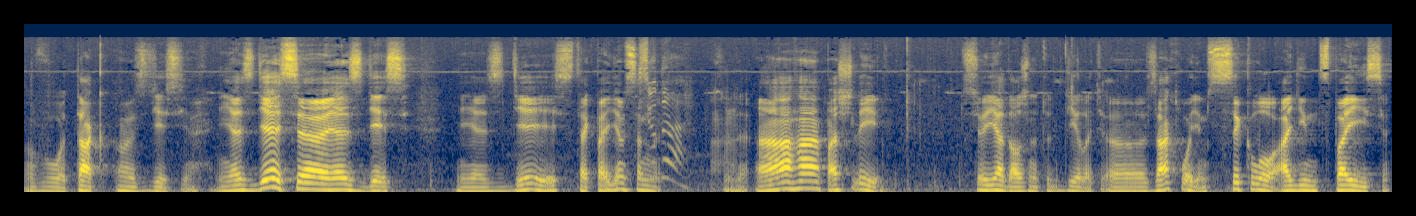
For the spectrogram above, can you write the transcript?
Вот, так, э, здесь я. Я здесь, э, я здесь. Я здесь. Так, пойдем со мной. Сюда! Сюда. Ага, пошли. Все я должна тут делать. Э, заходим. Сыкло, один с Паиси.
